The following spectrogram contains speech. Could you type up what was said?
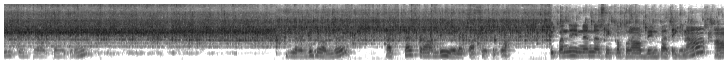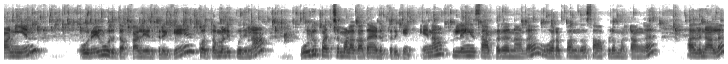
ஆயில் கொஞ்சம் ஆட் பண்ணிக்கிறேன். இதில் வந்து இப்போ வந்து பட்டை கிராம்பு ஏலக்காய் சேர்த்துக்கலாம். இப்போ வந்து என்னென்ன சேர்க்க போகிறோம் அப்படின்னு பார்த்தீங்கன்னா ஆனியன் ஒரே ஒரு தக்காளி எடுத்திருக்கேன். கொத்தமல்லி புதினா ஒரு பச்சை மிளகாய் தான் எடுத்திருக்கேன். ஏன்னா பிள்ளைங்க சாப்பிட்றதுனால உரப்பாக இருந்தால் சாப்பிட மாட்டாங்க. அதனால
